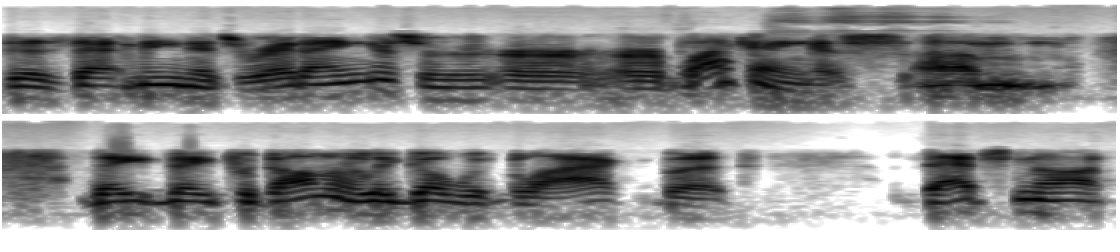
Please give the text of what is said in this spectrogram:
does that mean it's red Angus or, or, or black Angus? Um, they they predominantly go with black, but that's not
